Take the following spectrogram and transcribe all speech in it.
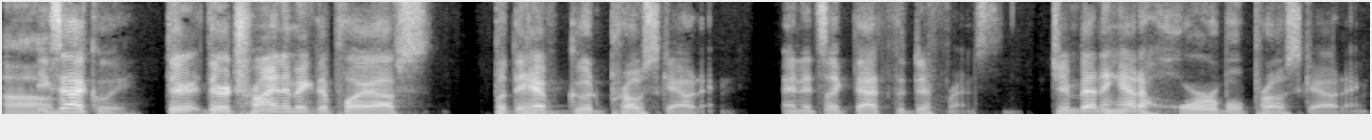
Um, exactly. They're they're trying to make the playoffs, but they have good pro scouting, and it's like that's the difference. Jim Benning had a horrible pro scouting.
